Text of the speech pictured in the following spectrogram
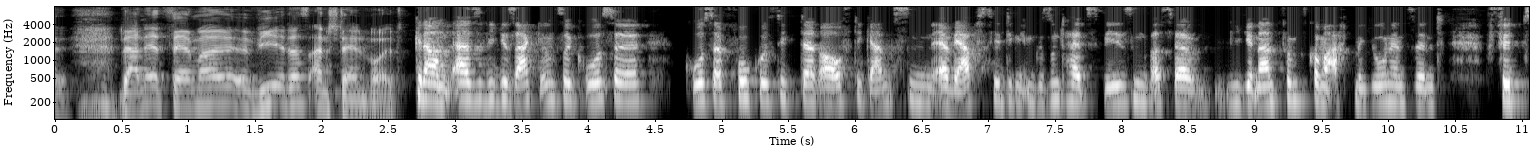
dann erzähl mal, wie ihr das anstellen wollt. Genau, also wie gesagt, unsere große großer Fokus liegt darauf, die ganzen Erwerbstätigen im Gesundheitswesen, was ja wie genannt 5,8 Millionen sind, fit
